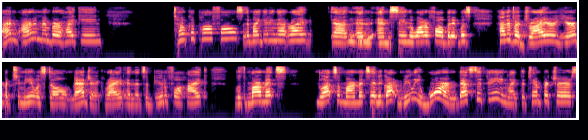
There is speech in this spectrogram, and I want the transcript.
i i remember hiking Tokopah Falls. Am I getting that right? Uh, mm-hmm. and and seeing the waterfall, but it was kind of a drier year, but to me it was still magic, right? And it's a beautiful hike with marmots, lots of marmots, and it got really warm. That's the thing, like the temperatures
